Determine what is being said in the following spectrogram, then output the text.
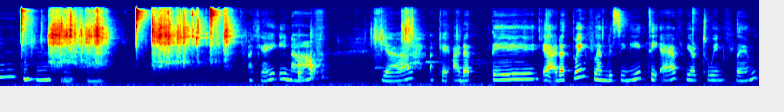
Hmm, hmm, hmm, Oke, okay, enough. Ya, oke, okay, ada T, ya ada twin flame di sini, TF, your twin flame.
